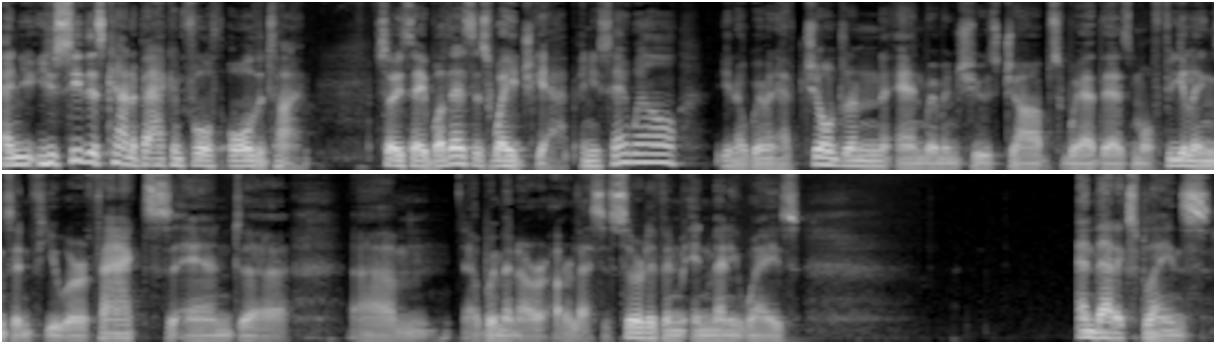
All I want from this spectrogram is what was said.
and you, you see this kind of back and forth all the time. So you say, well, there's this wage gap. And you say, well, you know, women have children and women choose jobs where there's more feelings and fewer facts, and uh, um, uh, women are, are less assertive in, in many ways. And that explains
